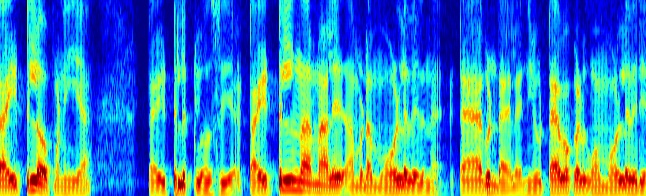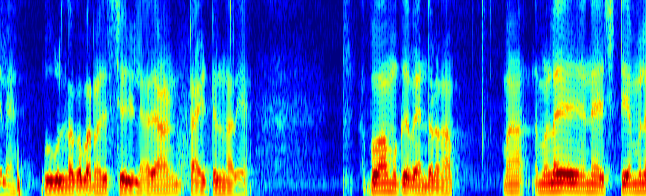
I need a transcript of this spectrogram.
ടൈറ്റിൽ ഓപ്പൺ ചെയ്യുക ടൈറ്റിൽ ക്ലോസ് ചെയ്യുക. ടൈറ്റിൽ എന്ന് പറഞ്ഞാൽ നമ്മുടെ മുകളിൽ വരുന്ന ടാബ് ഉണ്ടായില്ലേ? ന്യൂ ടാബൊക്കെ എടുക്കുമ്പോൾ മുകളിൽ വരികയല്ലേ? ഗൂഗിൾ എന്നൊക്കെ പറഞ്ഞാൽ ജസ്റ്റ് വരില്ല. അതാണ് ടൈറ്റിൽ എന്നറിയാം അപ്പോൾ നമുക്ക് വേഗം തുടങ്ങാം. നമ്മൾ ഇങ്ങനെ എച്ച് ടി എമ്മിൽ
